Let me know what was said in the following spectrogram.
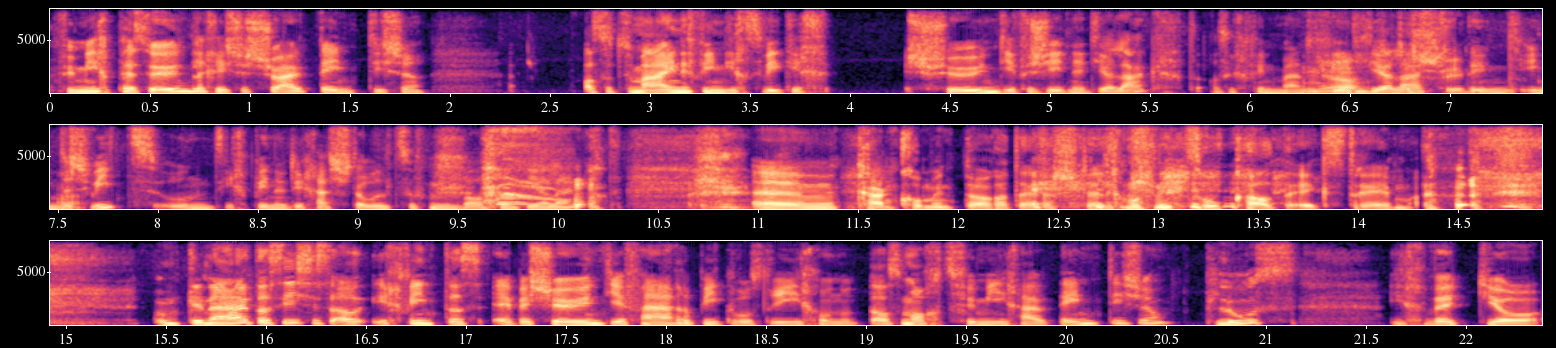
Für mich persönlich ist es schon authentischer. Also zum einen finde ich es wirklich schön, die verschiedenen Dialekte. Also ich finde, wir haben Ja, viele Dialekte in, in der Ja. Schweiz und ich bin natürlich auch stolz auf meinen Basel-Dialekt. ähm, Kein Kommentar an dieser Stelle. Ich muss mich zurückhalten, extrem. Und genau das ist es. Also Ich finde das eben schön, die Färbung, die es reinkommt. Und das macht es für mich authentischer. Plus, ich will ja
